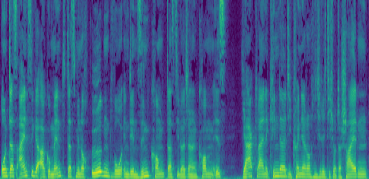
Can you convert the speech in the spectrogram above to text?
Und das einzige Argument, das mir noch irgendwo in den Sinn kommt, dass die Leute dann kommen, ist, ja, kleine Kinder, die können ja noch nicht richtig unterscheiden,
